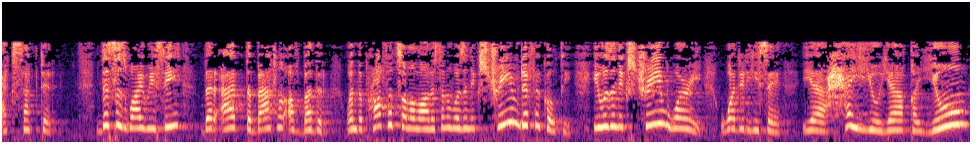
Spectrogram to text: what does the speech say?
accepted. This is why we see that at the battle of Badr, when the Prophet ﷺ was in extreme difficulty, he was in extreme worry, what did he say? Ya Hayyu Ya Qayyum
